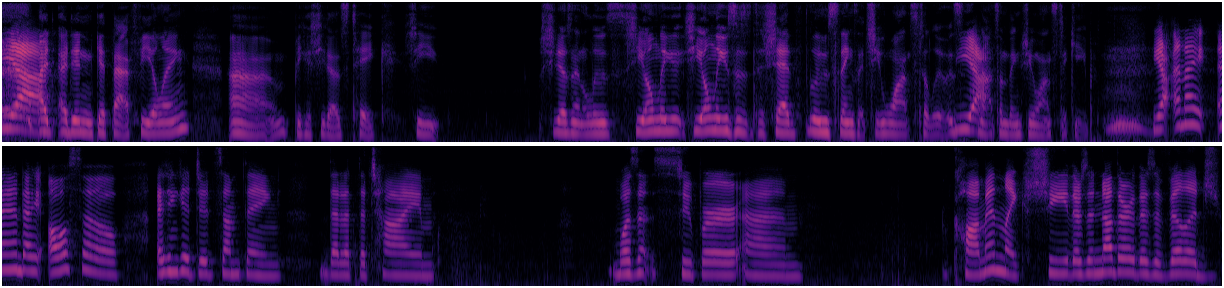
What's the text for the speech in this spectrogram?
Yeah. I, I didn't get that feeling um, because she does take she she doesn't lose she only she only uses to shed lose things that she wants to lose Yeah. not something she wants to keep Yeah, and I and I also I think it did something that at the time wasn't super um common like she there's another there's a village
